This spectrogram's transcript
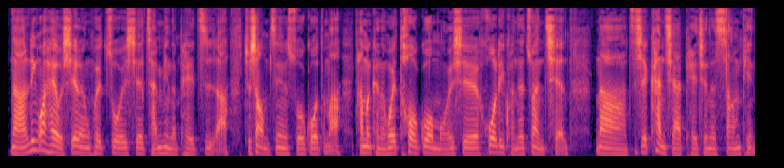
那另外还有些人会做一些产品的配置啊，就像我们之前说过的嘛，他们可能会透过某一些获利款在赚钱。那这些看起来赔钱的商品，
